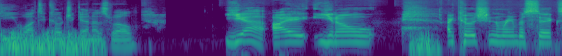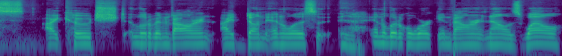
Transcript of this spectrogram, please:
Do you want to coach again as well? Yeah i you know i coached in rainbow six. I coached a little bit in valorant. I'd done analyst, analytical work in valorant now as well.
